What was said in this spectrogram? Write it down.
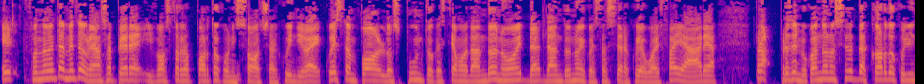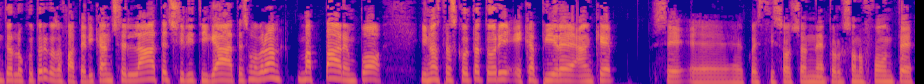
e fondamentalmente vogliamo sapere il vostro rapporto con i social. Quindi, beh, questo è un po' lo spunto che stiamo dando noi, da, dando noi questa sera qui a Wi-Fi Area. Però, per esempio, quando non siete d'accordo con gli interlocutori, cosa fate? Li cancellate, ci litigate? Insomma, vogliamo mappare un po' i nostri ascoltatori e capire anche se eh, questi social network sono fonte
